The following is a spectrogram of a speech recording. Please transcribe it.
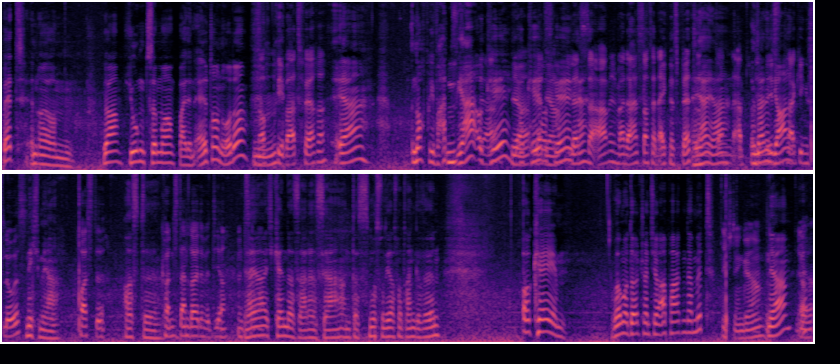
Bett in eurem ja, Jugendzimmer bei den Eltern, oder? Noch Privatsphäre. Ja. Noch privat? Ja, okay, Ja, okay, ja, okay. Ja, Letzter Abend, ich meine, da hast du noch dein eigenes Bett. Ja, und ja. Dann ab Und dann dem im nächsten Jahr- Tag ging's los. Nicht mehr. Hostel. Hostel. Konstant Leute mit dir. Ja, ja, ich kenne das alles, ja. Und das muss man sich erstmal dran gewöhnen. Okay. Wollen wir Deutschland hier abhaken damit? Ich denke, ja. Ja? Ja.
